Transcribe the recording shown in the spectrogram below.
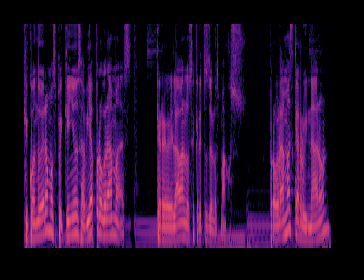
que cuando éramos pequeños había programas que revelaban los secretos de los magos. Programas que arruinaron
